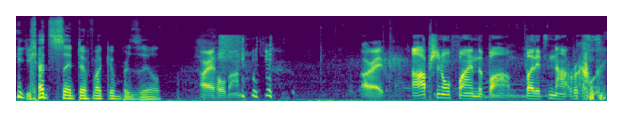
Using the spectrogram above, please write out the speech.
you got sent to fucking Brazil. Alright, hold on. Alright. Optional find the bomb, but it's not required.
